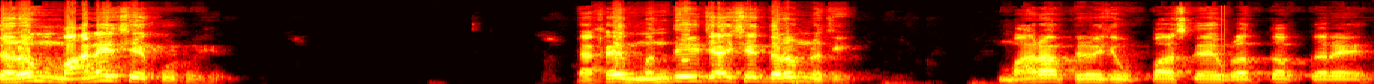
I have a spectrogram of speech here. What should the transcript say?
ધર્મ માને છે, ખોટું છે. દાખલા મંદિર જાય છે, ધર્મ નથી. મારા ફેરવે છે ઉપવાસ કરે, વ્રત તપ કરે,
